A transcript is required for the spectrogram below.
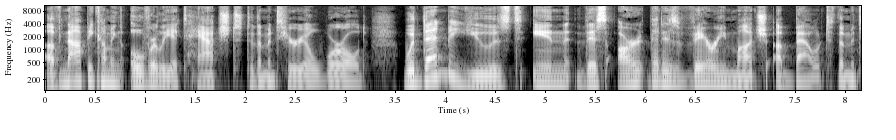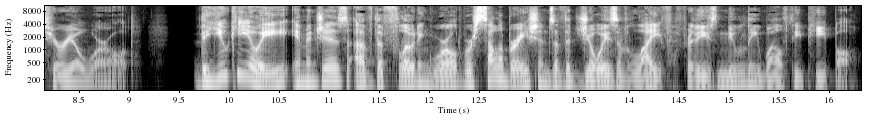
of not becoming overly attached to the material world would then be used in this art that is very much about the material world. The ukiyo-e images of the floating world were celebrations of the joys of life for these newly wealthy people.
